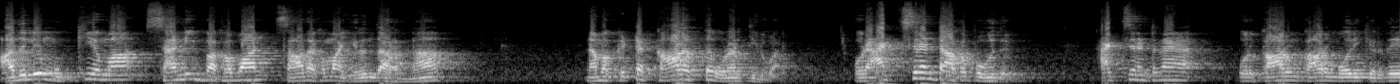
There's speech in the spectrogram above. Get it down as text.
அதிலும் முக்கியமா சனி பகவான் சாதகமா இருந்தார்னா நம்ம கிட்ட காலத்தை உணர்த்திடுவார். ஒரு ஆக்சிடென்ட் ஆக போகுது. ஆக்சிடென்ட்னா ஒரு காரும் காரும் மோதிக்கிறது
